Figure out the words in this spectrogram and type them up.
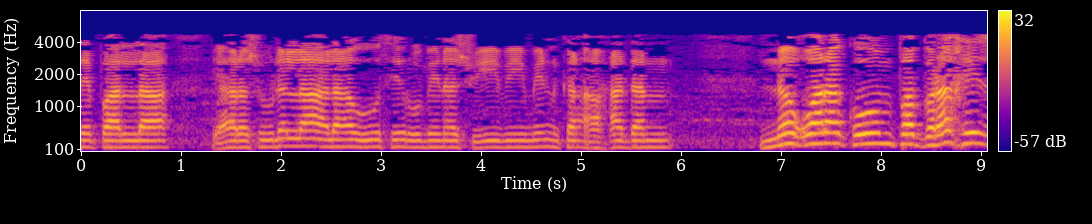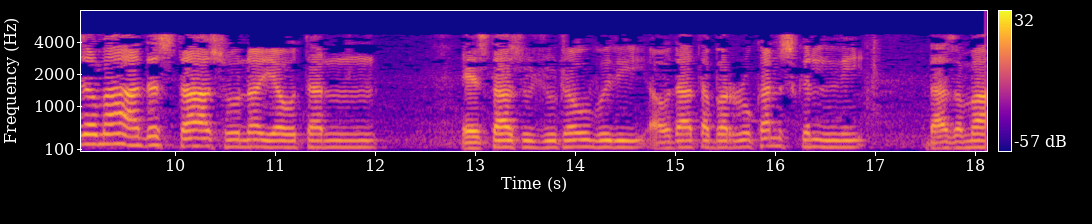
دې په الله یا رسول الله لا اوثر بنصیبی منک احدن نو غره کوم په برخه زما دستا سن یوتن استاسو جوټو بدی او دا تبرکن سکلنی دا زما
